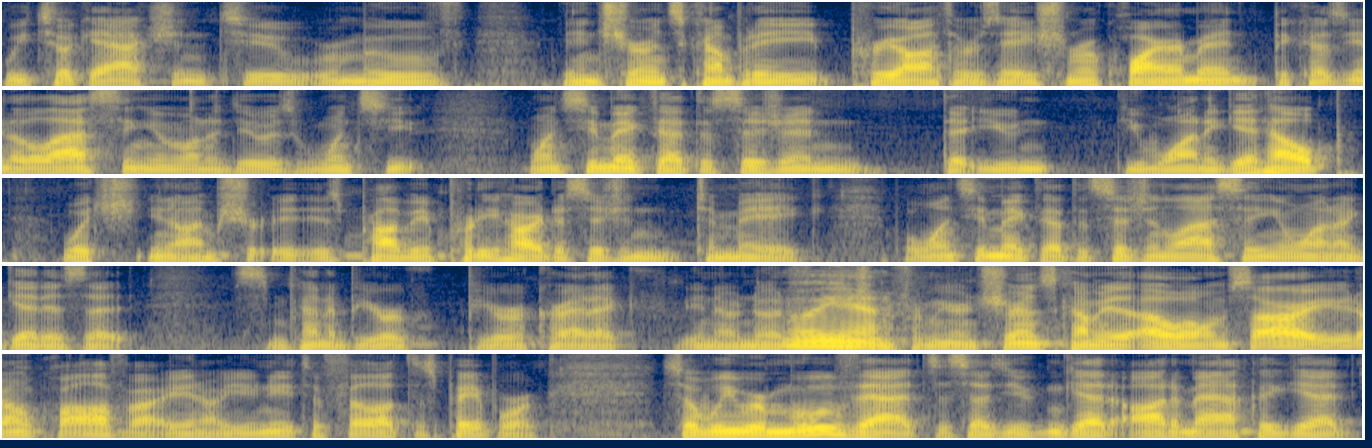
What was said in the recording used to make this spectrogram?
we took action to remove the insurance company pre-authorization requirement because you know the last thing you want to do is once you once you make that decision that you you want to get help, which you know I'm sure is probably a pretty hard decision to make. But once you make that decision, the last thing you want to get is that some kind of bureau- bureaucratic you know oh, notification yeah. from your insurance company. Oh, well, I'm sorry, you don't qualify. You know, you need to fill out this paperwork. So we remove that. That says you can get automatically get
